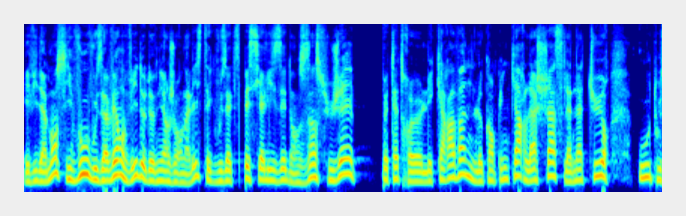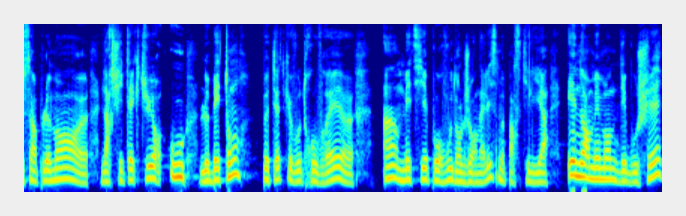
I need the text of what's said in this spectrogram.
évidemment, si vous, vous avez envie de devenir journaliste et que vous êtes spécialisé dans un sujet, peut-être les caravanes, le camping-car, la chasse, la nature, ou tout simplement l'architecture ou le béton, peut-être que vous trouverez un métier pour vous dans le journalisme parce qu'il y a énormément de débouchés,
